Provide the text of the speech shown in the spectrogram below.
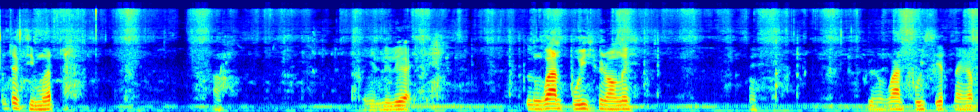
มันจังสีเมดไปเรื่อยๆกึ่งว่านปุ๋ยพี่น้องเลย เครื่องว่านปุ๋ยเซ็ตนะครับ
